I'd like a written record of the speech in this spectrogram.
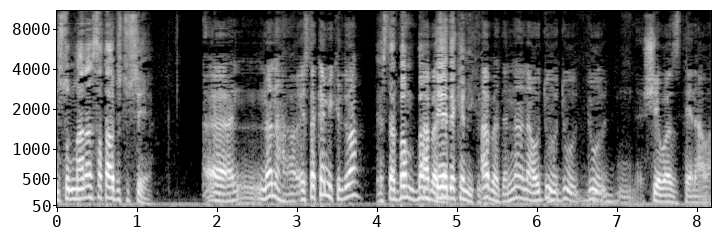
مسلمانان 1923 نەنها ئێستا کەمی کردووە ئێستا بم بەکەمی کرد ئەبدە ناو دوو دوو دوو شێوەز تێناوە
